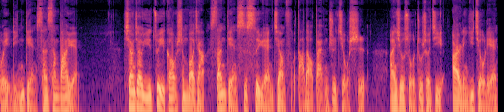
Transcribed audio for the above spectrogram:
为零点三三八元，相较于最高申报价三点四四元，降幅达到百分之九十。安秀索注射剂二零一九年。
